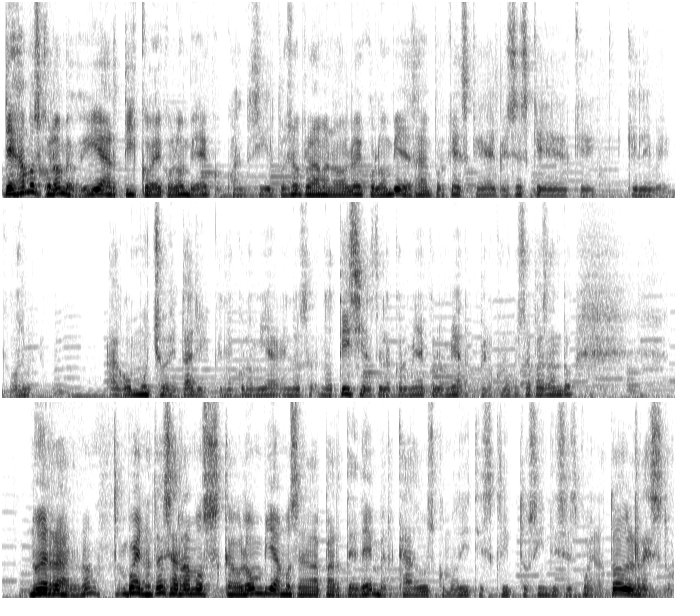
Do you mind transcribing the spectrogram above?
dejamos Colombia, hoy artículo de Colombia, ¿eh? cuando si el próximo programa no hablo de Colombia ya saben por qué, es que hay veces que, que, que le, hago mucho detalle en la economía, en las noticias de la economía colombiana, pero con lo que está pasando no es raro, ¿no? Bueno, entonces cerramos Colombia, vamos a la parte de mercados, commodities, criptos, índices, bueno, todo el resto.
